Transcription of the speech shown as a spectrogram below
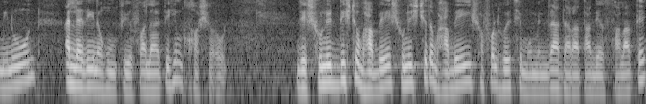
মিনুন আল্লাদিন হুম ফি সালাতিহিম খসরুল যে সুনির্দিষ্টভাবে, সুনিশ্চিতভাবেই সফল হয়েছে মোমেনরা যারা তাদের সালাতে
